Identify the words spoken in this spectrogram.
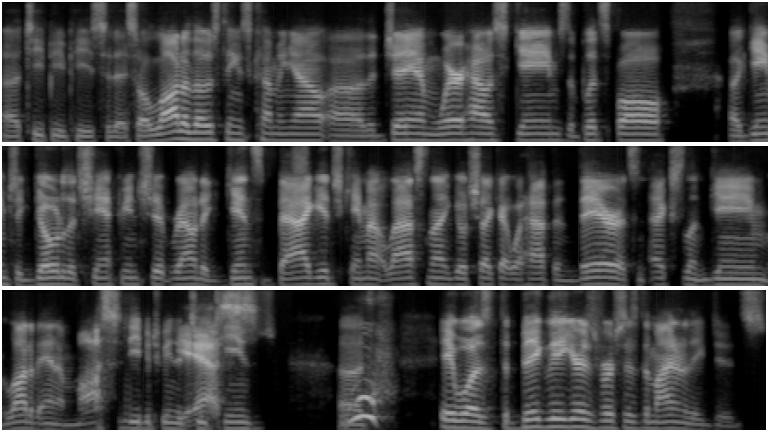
uh, TPPs today. So a lot of those things coming out. Uh, the JM Warehouse games, the Blitzball uh, game to go to the championship round against Baggage came out last night. Go check out what happened there. It's an excellent game. A lot of animosity between the Yes. two teams. Uh, it was the big leaguers versus the minor league dudes,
